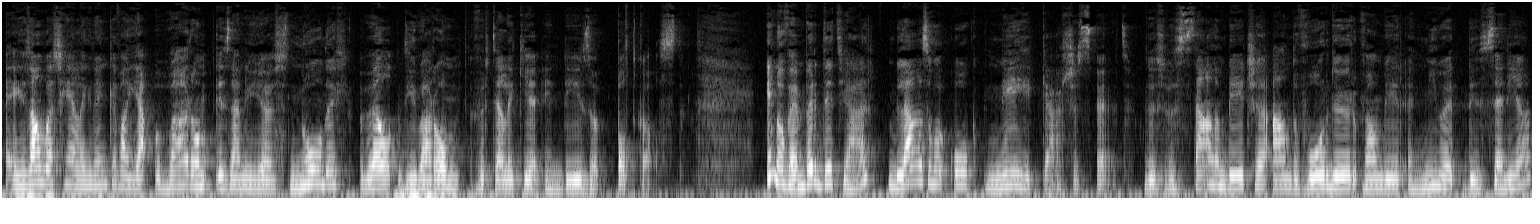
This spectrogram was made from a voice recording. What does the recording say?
en je zal waarschijnlijk denken van ja, waarom is dat nu juist nodig? Wel, die waarom vertel ik je in deze podcast. In november dit jaar blazen we ook negen kaarsjes uit. Dus we staan een beetje aan de voordeur van weer een nieuwe decennia.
